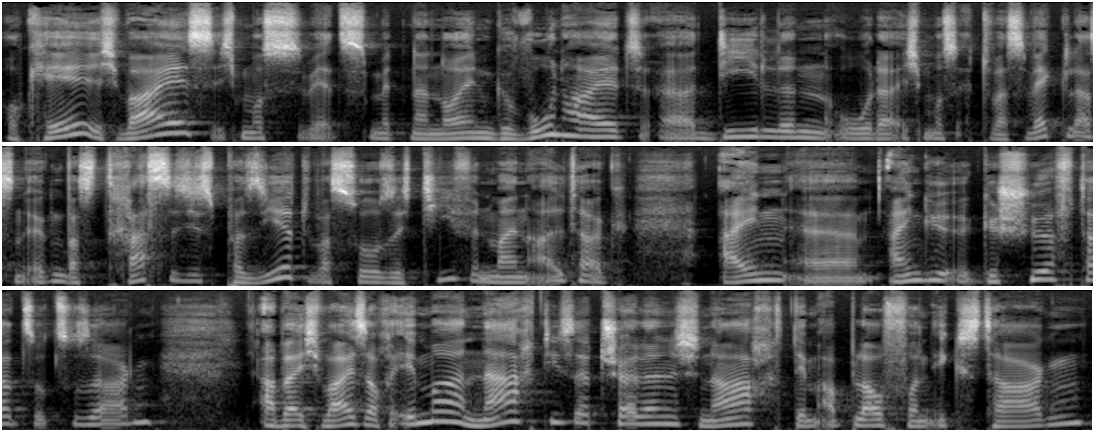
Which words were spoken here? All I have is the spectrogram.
okay, ich weiß, ich muss jetzt mit einer neuen Gewohnheit äh, dealen oder ich muss etwas weglassen, irgendwas Drastisches passiert, was so sich tief in meinen Alltag ein, äh, eingeschürft hat sozusagen. Aber ich weiß auch immer, nach dieser Challenge, nach dem Ablauf von x Tagen,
